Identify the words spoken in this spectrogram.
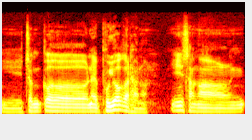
이 정권에 부역을 하는 이 상황이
